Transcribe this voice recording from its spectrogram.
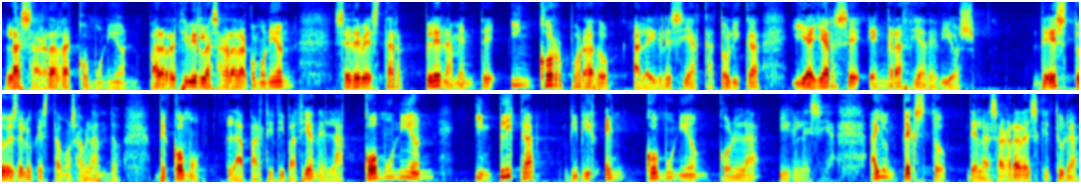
la Sagrada Comunión? Para recibir la Sagrada Comunión se debe estar plenamente incorporado a la Iglesia católica y hallarse en gracia de Dios. De esto es de lo que estamos hablando, de cómo la participación en la comunión implica vivir en comunión con la Iglesia. Hay un texto de la Sagrada Escritura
